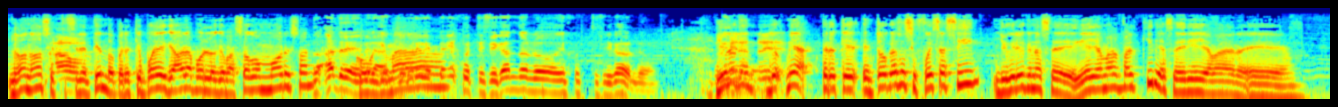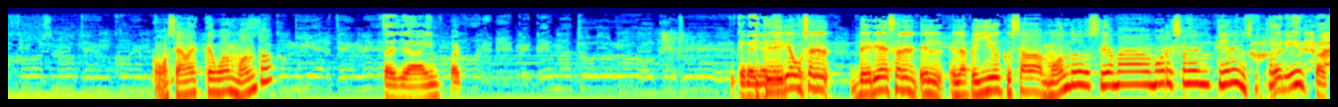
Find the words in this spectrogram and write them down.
No, no, sí, Ah, sí lo entiendo, pero es que puede que ahora por lo que pasó con Morrison, No, como mira, que yo creo más... que estáis justificando lo injustificable. Yo Mira, creo que, yo- mira, pero es que en todo caso, si fuese así, yo creo que no se debería llamar Valkyria, se debería llamar. Eh, ¿Cómo se llama este buen mundo? Está ya Impact. Que debería usar el, debería usar el, el- el apellido que usaba Mondo, se llama Morrison en TNA, ¿no es cierto? Johnny Impact,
